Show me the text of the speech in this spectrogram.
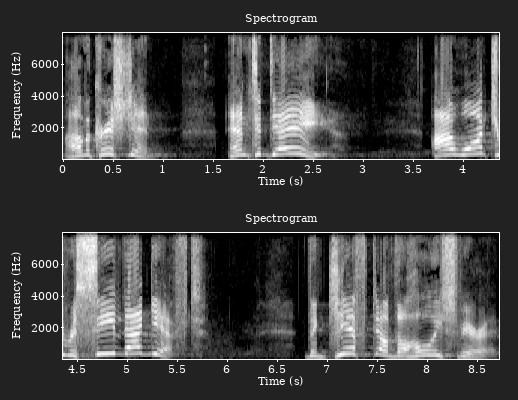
I'm a Christian. And today, I want to receive that gift, the gift of the Holy Spirit.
